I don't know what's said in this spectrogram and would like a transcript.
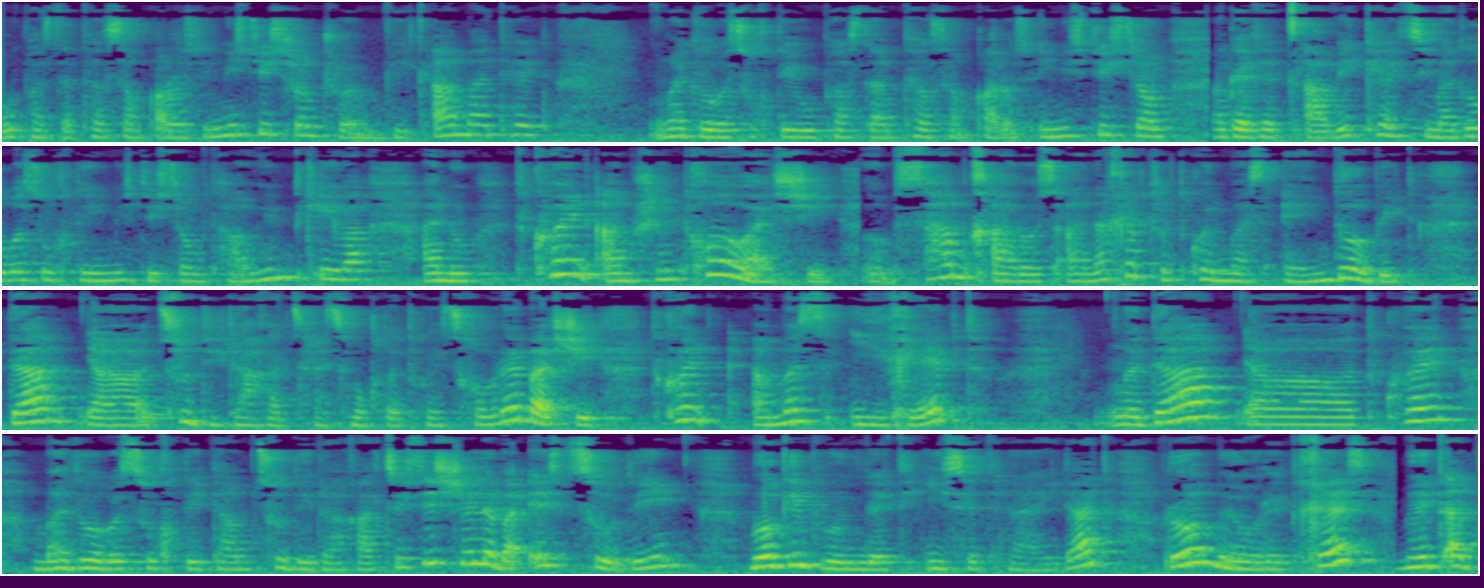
უფალს და თელსამყაროს იმისთვის, რომ ჩვენ ვიკამათეთ. მადლობას უხდი უფალს და თელსამყაროს იმისთვის, რომ მაგალითად წავიქეცი, მადლობას უხდი იმისთვის, რომ თავი მტკივა. ანუ თქვენ ამ შემთხვევაში სამყაროს ანახებთ, რომ თქვენ მას ენდობით და ცუდი რაღაც რაც მოხდა თქვენ ცხოვრებაში, თქვენ ამას იღებთ და თქვენ მადლობას უხდით ამ ცუდი რაღაცისთვის. შეიძლება ეს ცუდი მოგიბრუნდეთ ისეთნაირად, რომ მეორე დღეს მეტად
